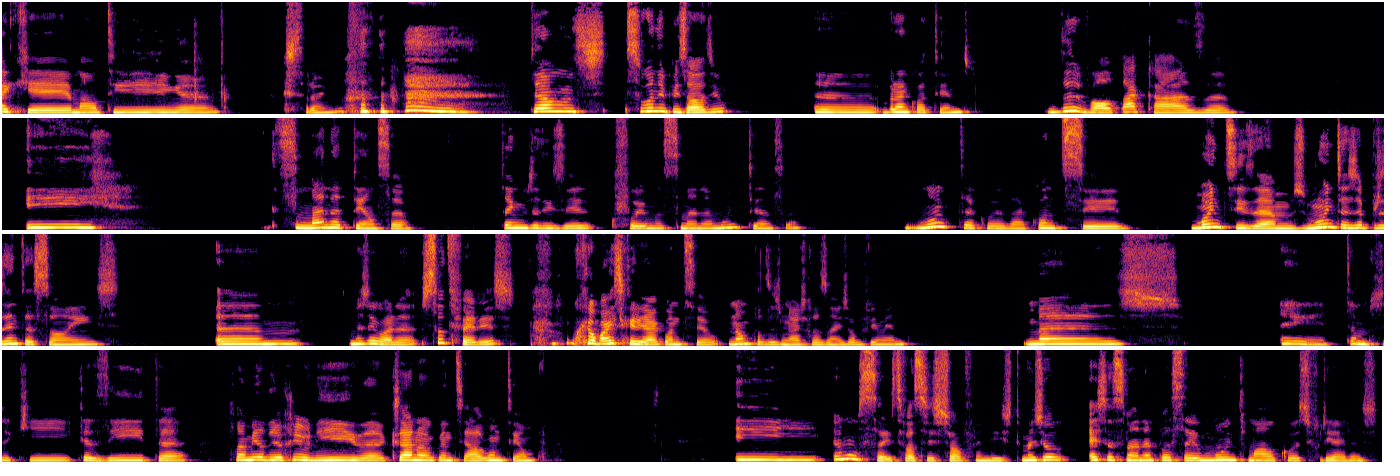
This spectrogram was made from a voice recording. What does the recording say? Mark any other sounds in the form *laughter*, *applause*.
é que é, maltinha? Que estranho. *laughs* Estamos, segundo episódio, uh, branco atento, de volta à casa. E que semana tensa. Tenho-vos a dizer que foi uma semana muito tensa, muita coisa a acontecer, muitos exames, muitas apresentações. Um, mas agora estou de férias, *laughs* o que eu mais queria aconteceu, não pelas melhores razões, obviamente, mas é, estamos aqui, casita, família reunida, que já não acontecia há algum tempo. E eu não sei se vocês sofrem disto, mas eu esta semana passei muito mal com as frieiras.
